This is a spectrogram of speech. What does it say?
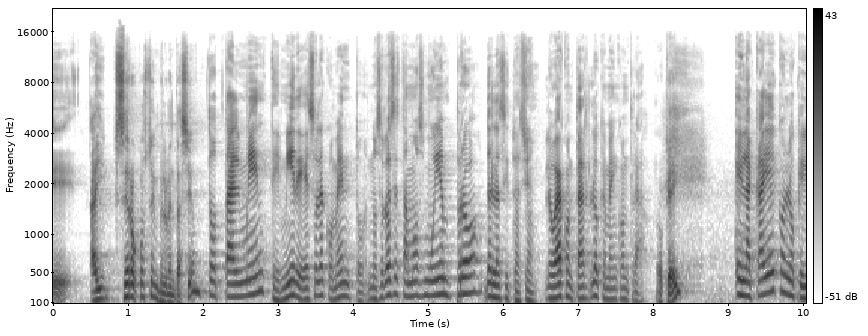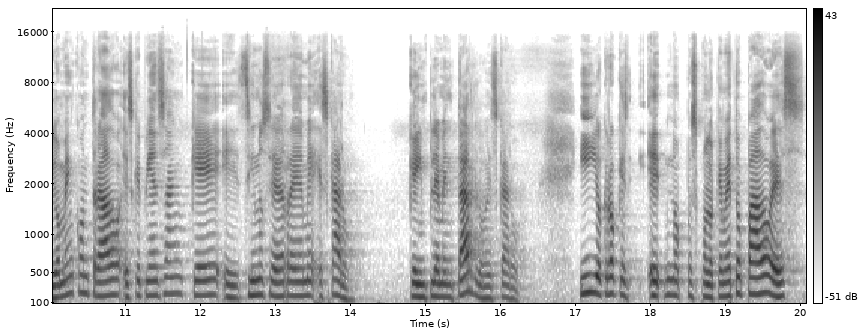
eh, hay cero costo de implementación. Totalmente. Mire, eso le comento. Nosotros estamos muy en pro de la situación. Le voy a contar lo que me he encontrado. Ok. En la calle con lo que yo me he encontrado es que piensan que eh, Signus CRM es caro, que implementarlo es caro. Y yo creo que eh, no, pues con lo que me he topado es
